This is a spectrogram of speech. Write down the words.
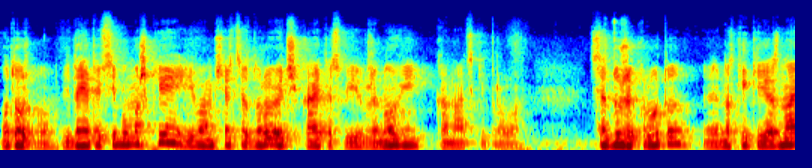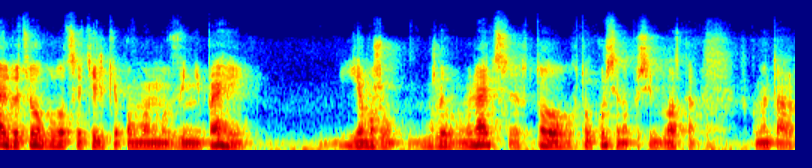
Отож, бо віддаєте всі бумажки і вам щастя здоров'я, чекаєте свої вже нові канадські права. Це дуже круто. Е, Наскільки я знаю, до цього було це тільки, по-моєму, в Вінніпегі. Я можу, можливо, помиляюся. Хто, хто в курсі, напишіть, будь ласка, в коментарях.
